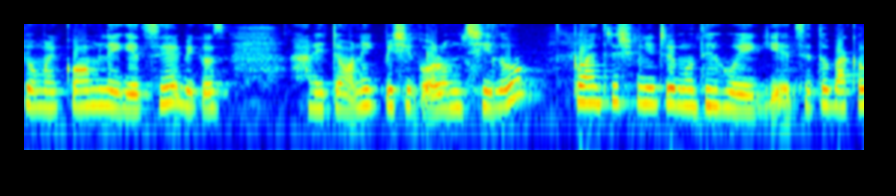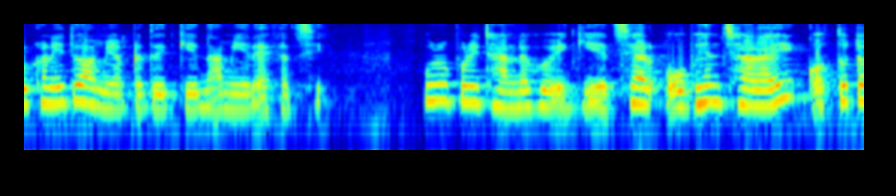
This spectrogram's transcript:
সময় কম লেগেছে বিকজ হাঁড়িটা অনেক বেশি গরম ছিল। পঁয়ত্রিশ মিনিটের মধ্যে হয়ে গিয়েছে। তো বাকরখানিটাও আমি আপনাদেরকে নামিয়ে দেখাচ্ছি। পুরোপুরি ঠান্ডা হয়ে গিয়েছে আর ওভেন ছাড়াই কতটা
